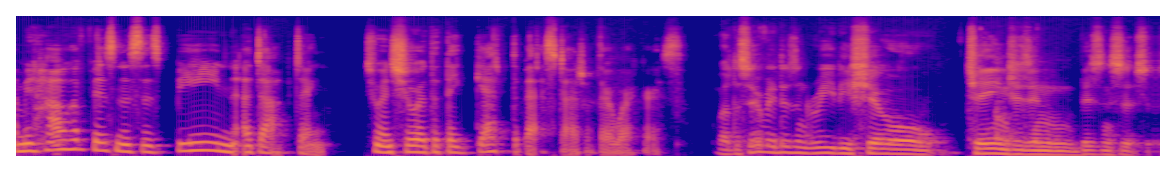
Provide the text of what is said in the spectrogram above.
I mean, how have businesses been adapting to ensure that they get the best out of their workers? Well, the survey doesn't really show changes in businesses,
